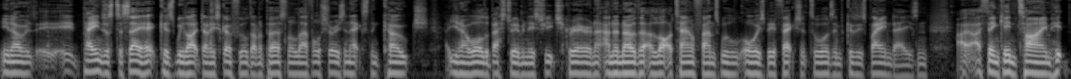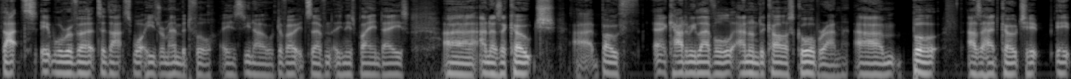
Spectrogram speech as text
you know, it, it pains us to say it because we like Danny Schofield on a personal level. Sure, he's an excellent coach. You know, all the best to him in his future career, and, and I know that a lot of town fans will always be affectionate towards him because of his playing days. And I, I think in time, that's it will revert to that's what he's remembered for is you know devoted servant in his playing days, uh, and as a coach, uh, both academy level and under Carlos Corberán. Um, but as a head coach, it it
